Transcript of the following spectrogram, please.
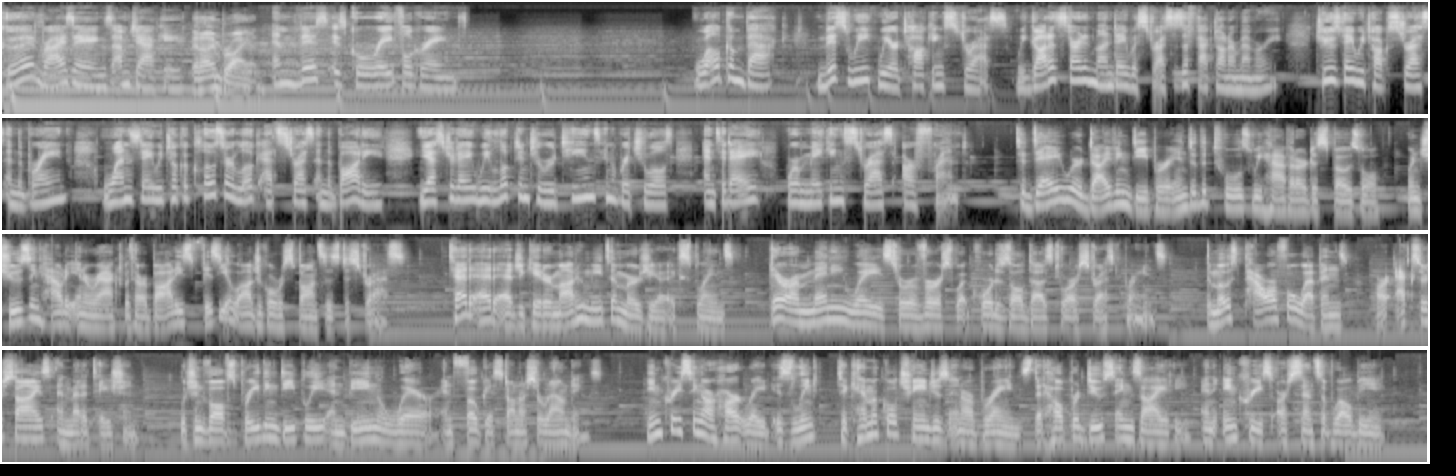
Good risings. I'm Jackie. And I'm Brian. And this is Grateful Grains. Welcome back. This week we are talking stress. We got it started Monday with stress's effect on our memory. Tuesday we talked stress and the brain. Wednesday we took a closer look at stress and the body. Yesterday we looked into routines and rituals. And today we're making stress our friend. Today, we're diving deeper into the tools we have at our disposal when choosing how to interact with our body's physiological responses to stress. TED Ed educator Madhumita Murgia explains there are many ways to reverse what cortisol does to our stressed brains. The most powerful weapons are exercise and meditation, which involves breathing deeply and being aware and focused on our surroundings. Increasing our heart rate is linked to chemical changes in our brains that help reduce anxiety and increase our sense of well being.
